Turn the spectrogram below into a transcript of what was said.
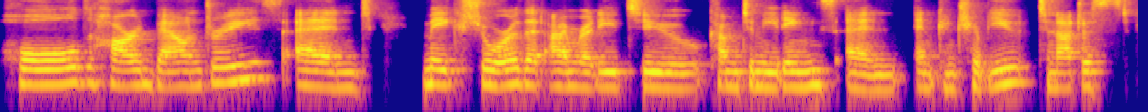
hold hard boundaries and make sure that I'm ready to come to meetings and and contribute to not just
